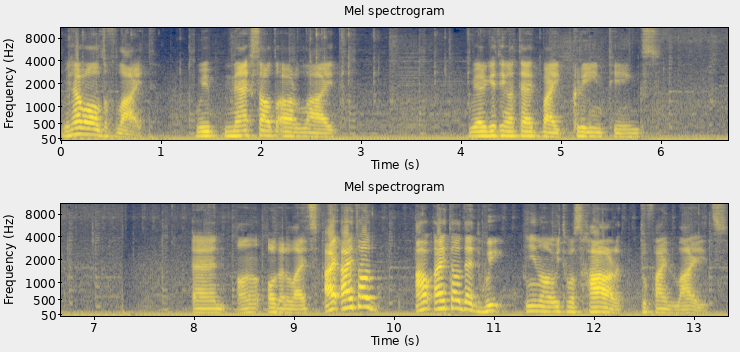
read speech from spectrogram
We have a lot of light. We maxed out our light. We are getting attacked by green things. And on other lights. I, I thought I, I thought that we you know it was hard to find lights.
